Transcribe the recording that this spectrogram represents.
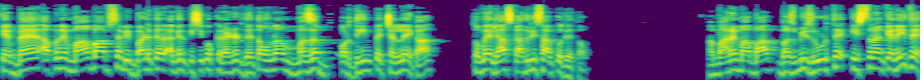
کہ میں اپنے ماں باپ سے بھی بڑھ کر اگر کسی کو کریڈٹ دیتا ہوں نا مذہب اور دین پہ چلنے کا، تو میں الیاس قادری صاحب کو دیتا ہوں۔ ہمارے ماں باپ بس بھی ضرور تھے، اس طرح کے نہیں تھے،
